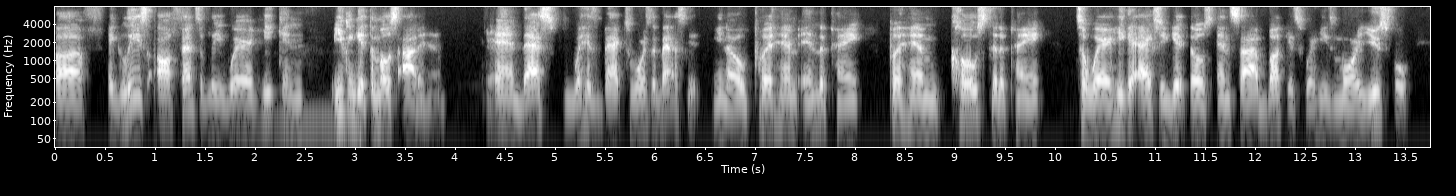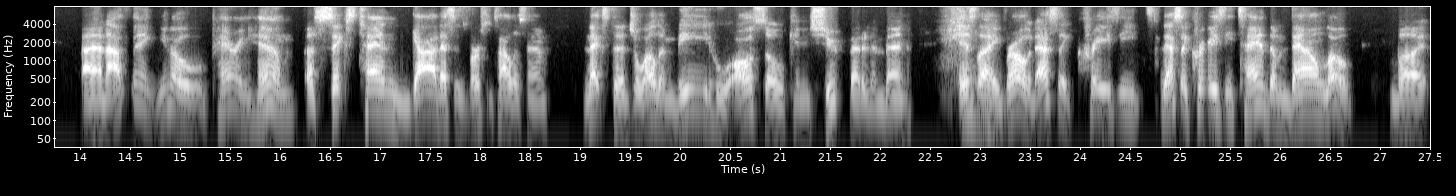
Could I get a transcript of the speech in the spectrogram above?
uh, at least offensively, where he can you can get the most out of him. Yeah. And that's with his back towards the basket. You know, put him in the paint, put him close to the paint to where he can actually get those inside buckets where he's more useful. And I think, you know, pairing him, a 6'10 guy that's as versatile as him, next to Joel Embiid, who also can shoot better than Ben, it's like, bro, that's a crazy, that's a crazy tandem down low. But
